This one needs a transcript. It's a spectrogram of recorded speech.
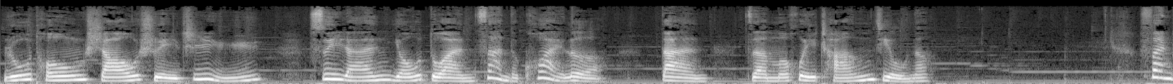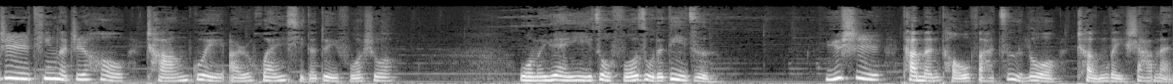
如同少水之鱼，虽然有短暂的快乐，但怎么会长久呢？范志听了之后，长跪而欢喜的对佛说：“我们愿意做佛祖的弟子。”于是他们头发自落，成为沙门。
